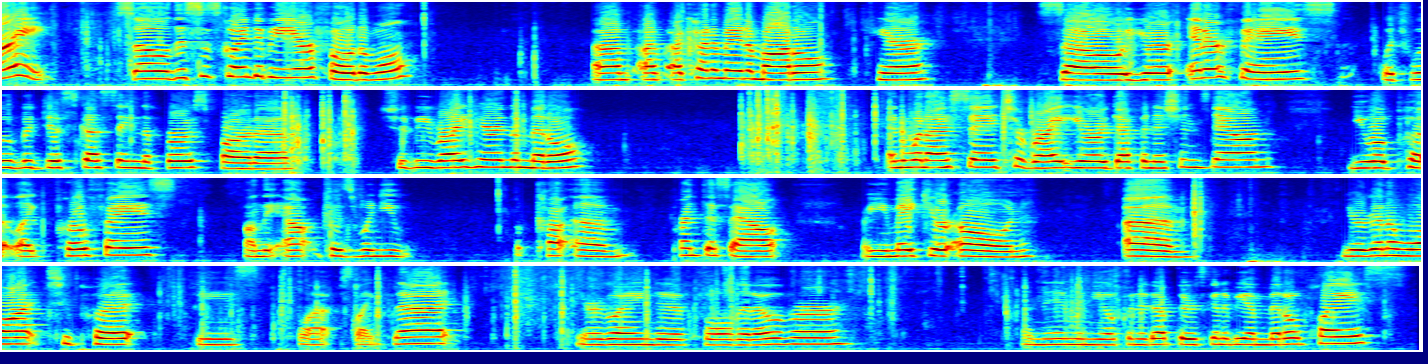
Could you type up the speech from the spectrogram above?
Alright, so this is going to be your foldable. Um, I, I kind of made a model here. So your interphase, which we'll be discussing the first part of, should be right here in the middle. And when I say to write your definitions down, you will put like prophase on the out, because when you um, print this out, or you make your own, um, you're going to want to put these flaps like that. You're going to fold it over. And then when you open it up, there's going to be a middle place.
